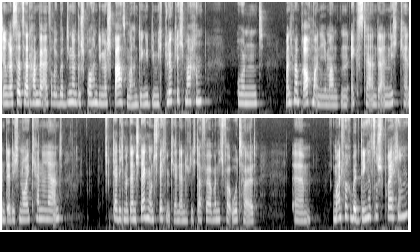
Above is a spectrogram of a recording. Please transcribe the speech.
den Rest der Zeit haben wir einfach über Dinge gesprochen, die mir Spaß machen, Dinge, die mich glücklich machen. Und manchmal braucht man jemanden extern, der einen nicht kennt, der dich neu kennenlernt der dich mit deinen Stärken und Schwächen kennt, der dich dafür aber nicht verurteilt. Ähm, um einfach über Dinge zu sprechen,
